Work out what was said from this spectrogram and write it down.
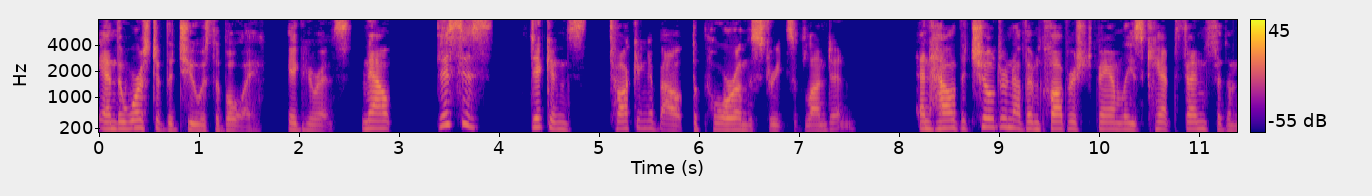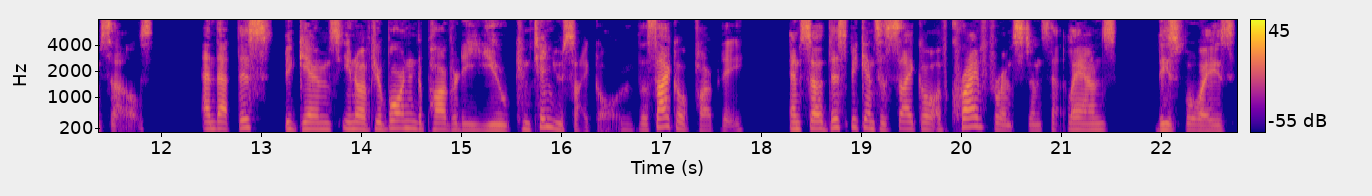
and the worst of the two is the boy, ignorance. Now, this is Dickens talking about the poor on the streets of London and how the children of impoverished families can't fend for themselves. And that this begins, you know, if you're born into poverty, you continue cycle, the cycle of poverty. And so this begins a cycle of crime, for instance, that lands these boys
